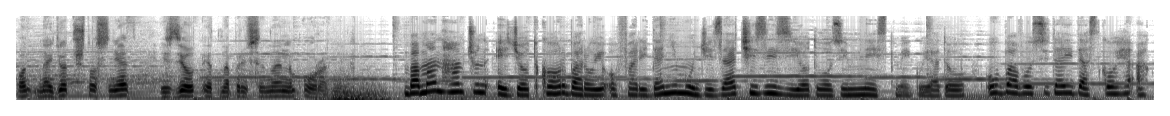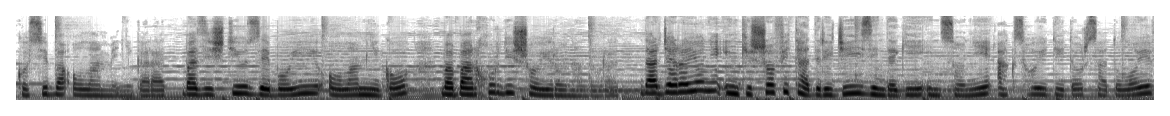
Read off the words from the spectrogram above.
Он найдет, что снять и сделать это на профессиональном уровне. Ба ман ҳамчун эҷодкор барои офаридани мӯъҷиза чизи зиёд лозим нест мегӯяд ӯ. Ӯ ба воситаи дастгоҳи аккосӣ ба олам менигарад. Ба зиштию зебоии олам нигоҳ ва бархурди шоирона дорад дар ҷараёни инкишофи тадриҷии зиндагии инсонӣ аксҳои дидор садуллоев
